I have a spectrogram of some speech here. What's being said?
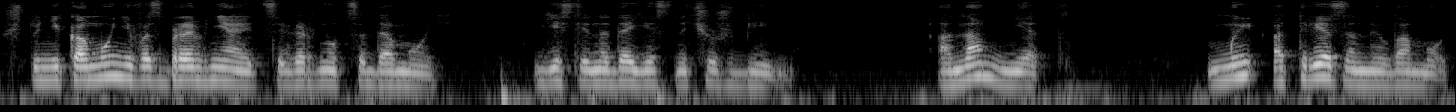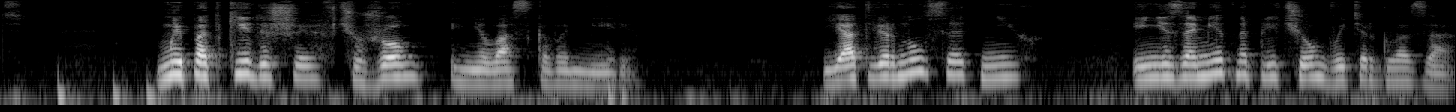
что никому не возбраняется вернуться домой, если надоест на чужбине. А нам нет. Мы отрезаны ломоть. Мы подкидыши в чужом и неласковом мире. Я отвернулся от них и незаметно плечом вытер глаза.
